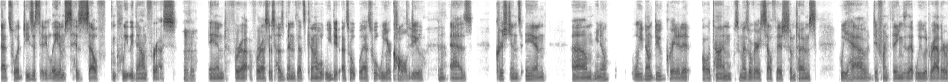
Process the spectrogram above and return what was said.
That's what Jesus did. He laid himself completely down for us, Mhm. and for uh, for us as husbands, that's kind of what we do. That's what that's what we We're are called, to do Yeah. as Christians. And um, you know, we don't do great at it all the time. Sometimes we're very selfish. Sometimes we have different things that we would rather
